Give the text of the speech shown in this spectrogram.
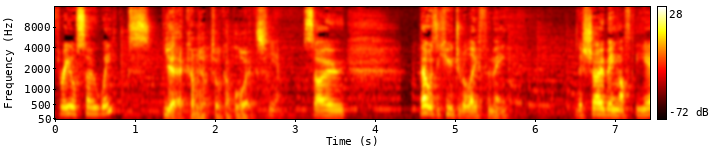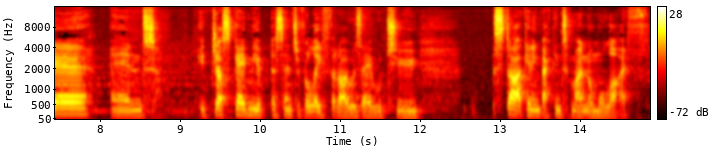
three or so weeks? Yeah, coming up to a couple of weeks. Yeah. So that was a huge relief for me. The show being off the air, and it just gave me a, a sense of relief that I was able to start getting back into my normal life.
